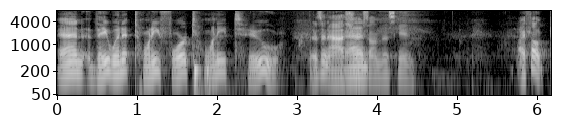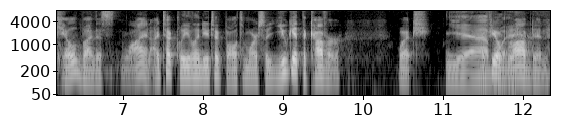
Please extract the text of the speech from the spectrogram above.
and they win it 24-22. There's an asterisk and on this game. I felt killed by this line. I took Cleveland, you took Baltimore, so you get the cover which yeah, I feel boy. robbed in.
